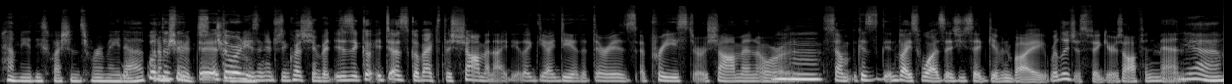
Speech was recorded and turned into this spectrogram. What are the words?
how many of these questions were made up, but I'm sure it's authority true. is an interesting question, but does it go, it does go back to the shaman idea, like the idea that there is a priest or a shaman or Mm-hmm. some because advice was, as you said, given by religious figures, often men. Yeah.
